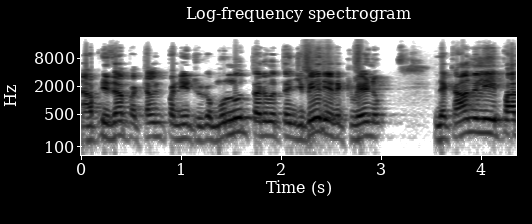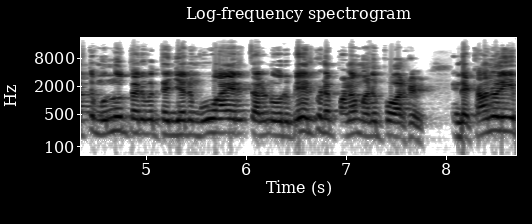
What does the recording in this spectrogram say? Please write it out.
நான் அப்படிதான் இப்போ கலெக்ட் பண்ணிட்டு இருக்கேன் முந்நூற்றி அறுபத்தஞ்சு பேர் எனக்கு வேணும். இந்த காணொலியை பார்த்து முந்நூற்றி அறுபத்தஞ்சு மூவாயிரத்து அறுநூறு பேர் கூட பணம் அனுப்புவார்கள். இந்த காணொலியை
